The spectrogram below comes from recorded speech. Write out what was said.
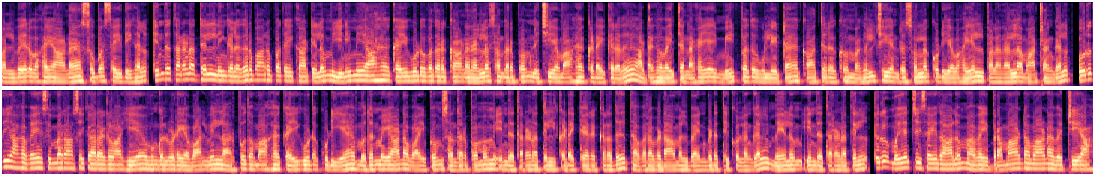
பல்வேறு வகையான சுப செய்திகள். இந்த தருணத்தில் நீங்கள் எதிர்பார்ப்பதை காட்டிலும் இனிமையாக கைகூடுவதற்கான நல்ல சந்தர்ப்பம் நிச்சயமாக கிடைக்கிறது. அடகு வைத்த நகையை மீட்பது உள்ளிட்ட காத்திருக்கும் மகிழ்ச்சி என்று சொல்லக்கூடிய வகையில் பல நல்ல மாற்றங்கள். உறுதியாகவே சிம்மராசிக்காரர்களாகிய உங்களுடைய வாழ்வில் அற்புதமாக கைகூடக்கூடிய முதன்மையான வாய்ப்பும் சந்தர்ப்பம் சந்தர்ப்பமும் இந்த தருணத்தில் கிடைக்க இருக்கிறது. தவறவிடாமல் பயன்படுத்திக் கொள்ளுங்கள். மேலும் இந்த தருணத்தில் சிறு முயற்சி செய்தாலும் அவை பிரம்மாண்டமான வெற்றியாக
